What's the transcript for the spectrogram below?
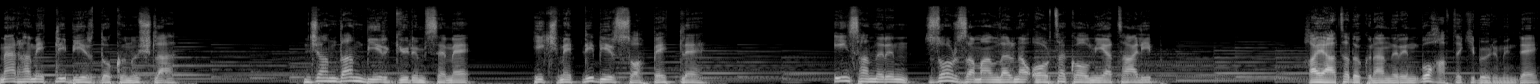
merhametli bir dokunuşla, candan bir gülümseme, hikmetli bir sohbetle, insanların zor zamanlarına ortak olmaya talip, hayata dokunanların bu haftaki bölümünde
